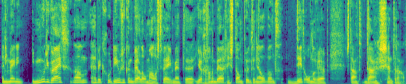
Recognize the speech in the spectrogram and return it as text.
En die mening die moet ik kwijt. Dan heb ik goed nieuws. U kunt bellen om half twee met uh, Jurgen van den Berg in stand.nl... want dit onderwerp staat daar centraal.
